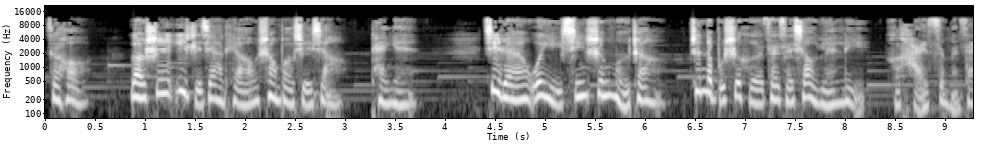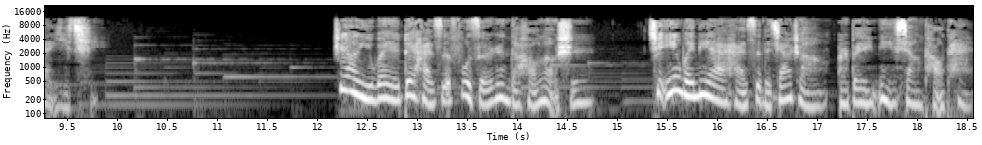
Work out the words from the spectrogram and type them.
最后，老师一纸假条上报学校，坦言：“既然我已心生魔障，真的不适合再在校园里和孩子们在一起。”这样一位对孩子负责任的好老师。却因为溺爱孩子的家长而被逆向淘汰，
